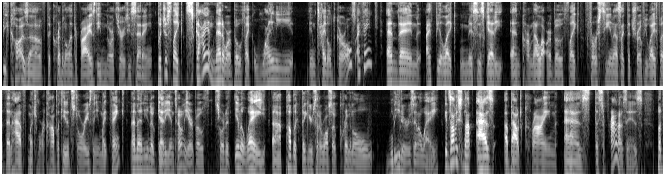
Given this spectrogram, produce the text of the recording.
because of the criminal enterprise, the North Jersey setting. But just like Sky and Meadow are both like whiny entitled girls, I think. And then I feel like Mrs. Getty and Carmela are both like first seen as like the trophy wife, but then have much more complicated stories than you might think. And then, you know, Getty and Tony are both sort of, in a way, uh, public figures that are also criminal leaders in a way. It's obviously not as about crime as The Sopranos is, but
